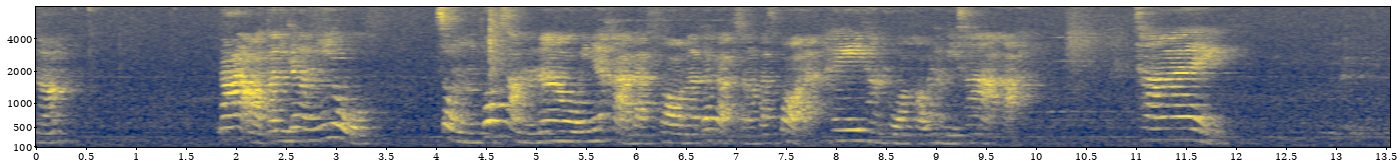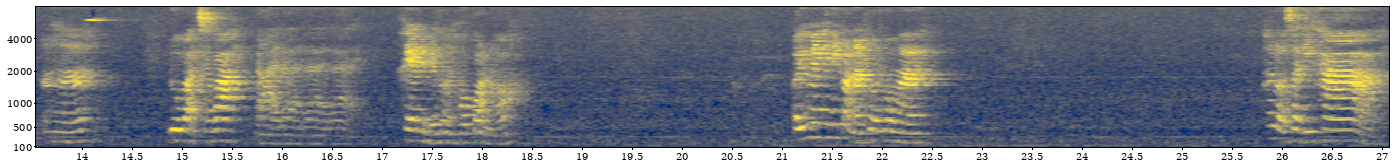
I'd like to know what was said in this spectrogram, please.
เนาะได้อ๋อตอนนี้กำลังนี่อยู่ ส่งพวกสำเนาเนี่ยค่ะ แบบฟอร์มแล้วก็แบบสำเนาพาสปอร์ตอะให้ทางทัวร์เขาไปทำวีซ่าค่ะ ใช่อ่าฮะดูบัตรใช่ป่ะ ได้ได้ได้ได้โอเคเดี๋ยวไปส่งให้เขาก่อนเนาะเอ้ยไม่แค่นี้ก่อนนะโทรโทรมาฮัลโหลสวัสดีค่ะ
